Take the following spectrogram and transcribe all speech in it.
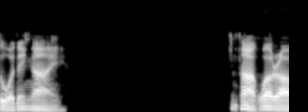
ตัวได้ง่าย ถ้าหากว่าเรา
